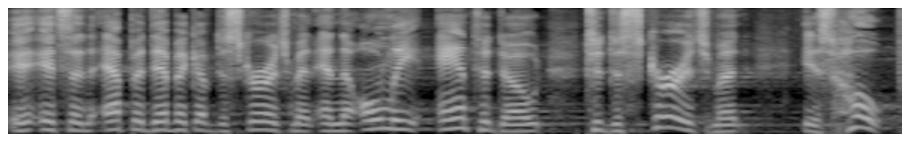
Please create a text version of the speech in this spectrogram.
It's an epidemic of discouragement, and the only antidote to discouragement is hope.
